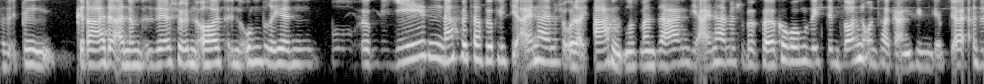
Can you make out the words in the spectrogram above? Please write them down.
also ich bin gerade an einem sehr schönen Ort in Umbrien, wo irgendwie jeden Nachmittag wirklich die einheimische oder Abend muss man sagen, die einheimische Bevölkerung sich dem Sonnenuntergang hingibt. Ja, also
